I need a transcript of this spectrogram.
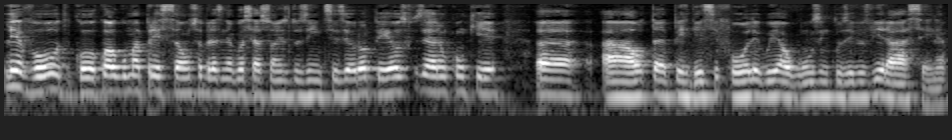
levou, colocou alguma pressão sobre as negociações dos índices europeus, fizeram com que uh, a alta perdesse fôlego e alguns, inclusive, virassem. Né?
